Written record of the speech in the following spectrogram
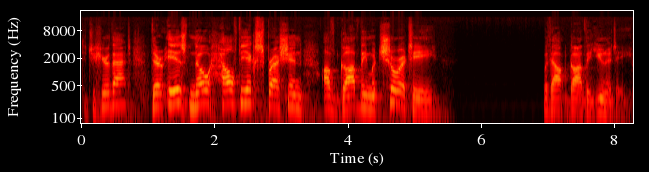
Did you hear that? There is no healthy expression of godly maturity without godly unity.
